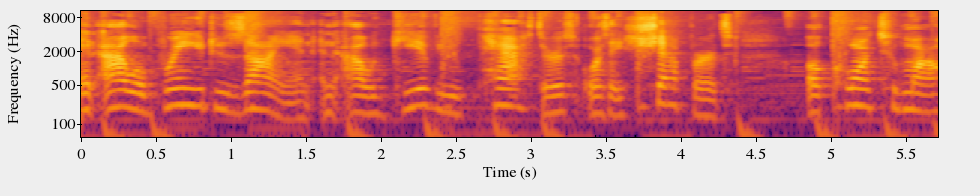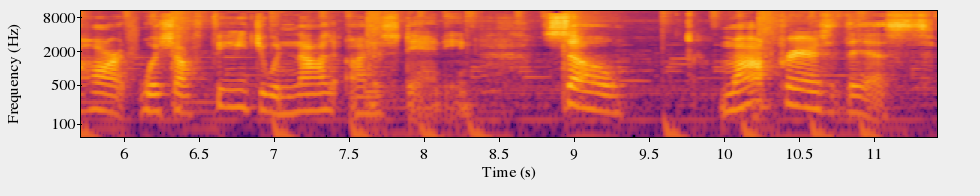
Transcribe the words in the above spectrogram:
and I will bring you to Zion, and I will give you pastors, or say shepherds, according to my heart, which shall feed you with knowledge and understanding. So, my prayer is this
